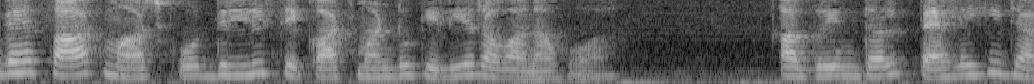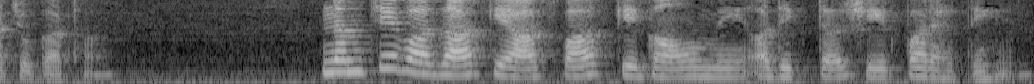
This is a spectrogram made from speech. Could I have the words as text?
वह सात मार्च को दिल्ली से काठमांडू के लिए रवाना हुआ। अग्रिम दल पहले ही जा चुका था। नमचे बाज़ार के आसपास के गाँवों में अधिकतर शेरपा रहते हैं।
